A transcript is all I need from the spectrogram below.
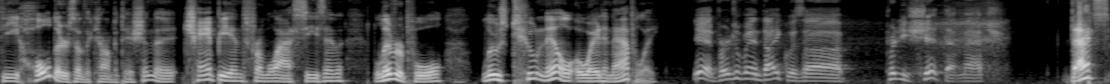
the holders of the competition, the champions from last season, Liverpool, lose 2 0 away to Napoli. Yeah, and Virgil van Dijk was uh pretty shit that match. That's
